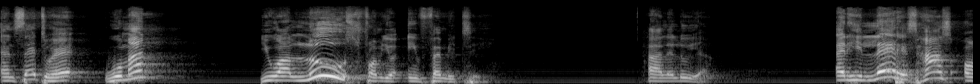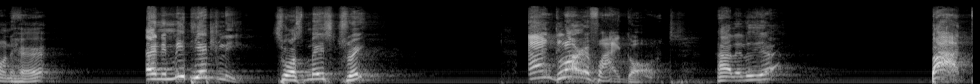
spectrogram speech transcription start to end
and said to her, Woman, you are loosed from your infirmity. Hallelujah. And he laid his hands on her, and immediately she was made straight and glorified God. Hallelujah. But,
